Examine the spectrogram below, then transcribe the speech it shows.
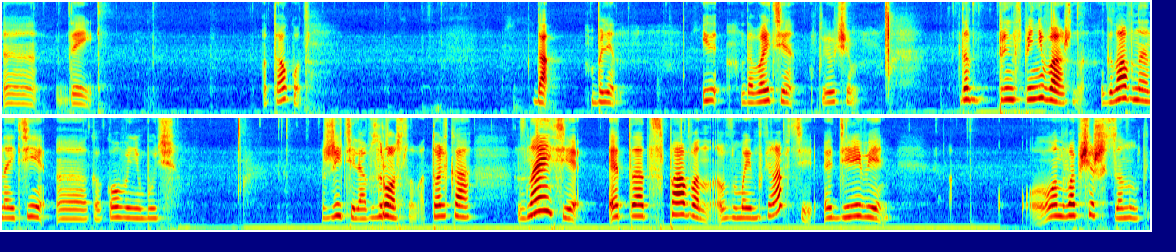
uh, day. Вот так вот. Да, блин. И давайте включим. Да, в принципе, не важно. Главное найти э, какого-нибудь жителя взрослого. Только, знаете, этот спавн в Майнкрафте, э, деревень, он вообще шизанутый.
